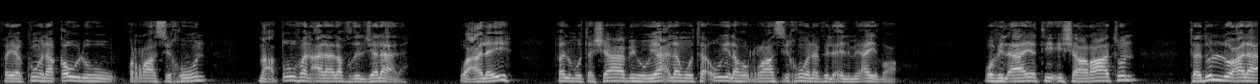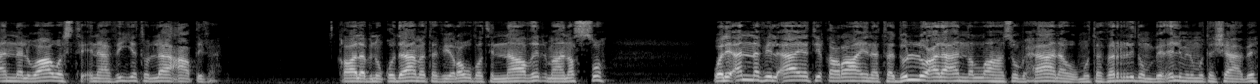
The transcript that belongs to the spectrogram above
فيكون قوله والراسخون معطوفا على لفظ الجلالة. وعليه فالمتشابه يعلم تأويله الراسخون في العلم أيضا. وفي الآية إشارات تدل على أن الواو استئنافية لا عاطفة. قال ابن قدامة في روضة الناظر ما نصه؟ ولأن في الآية قرائن تدل على أن الله سبحانه متفرد بعلم المتشابه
